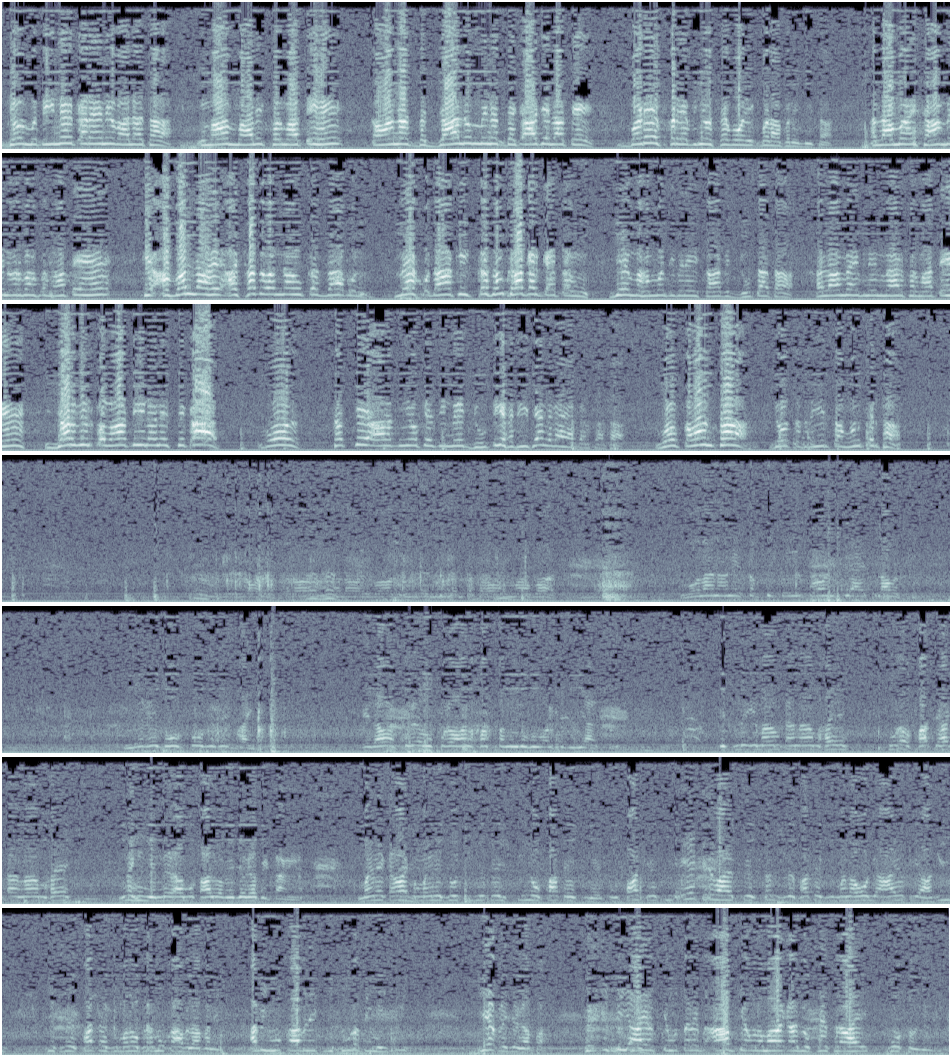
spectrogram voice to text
جو مدینہ کا رہنے والا تھا۔ امام مالک فرماتے ہیں کہانا دجال منت دجاج لاتے۔ بڑے فریبیوں سے وہ ایک بڑا فریبی تھا۔ علامہ شام بن عربا فرماتے ہیں کہ اب اللہ اشد اللہ کذاب۔ میں خدا کی قسم کھا کر کہتا ہوں، یہ محمد ابن اسحاق جھوٹا تھا۔ علامہ ابن میر فرماتے ہیں یار قواتین نے شکار۔ وہ سچے آدمیوں کے ذمہ جھوٹی حدیثیں لگایا کرتا تھا۔ وہ کون تھا جو تصویر کا منکر تھا؟ مولانا نے سب سے پہلے قرآن کی آئے تلاوت کی۔ میرے دوستوں، میرے بھائی قرآن خط امیر ہوا اس میں امام کا نام ہے، سورہ فاتحہ کا نام ہے۔ نہیں ہے میرا مطالبہ جگہ پہ ٹائم ہے۔ میں نے کہا کہ میں نے جو چیزیں پیش کی وہ فاتح کی ہیں۔ تو فاتح کی ایک روایت کے سب میں فاتح کی منع ہو یا آیت یا حدیث، جس میں فاتح کی منو مقابلہ بنے۔ ابھی مقابلے کی صورت ہی نہیں تھی یہ اپنی جگہ پر۔ پھر اسی آیت کے متعلق آپ کے علماء کا جو فیصلہ ہے، وہ سن لیجیے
